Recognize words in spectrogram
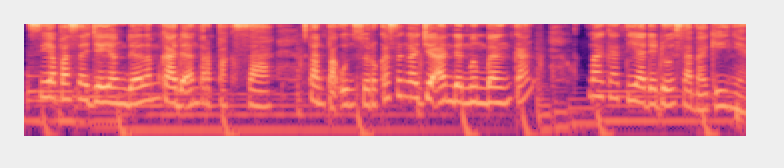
siapa saja yang dalam keadaan terpaksa tanpa unsur kesengajaan dan membangkang, maka tiada dosa baginya.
